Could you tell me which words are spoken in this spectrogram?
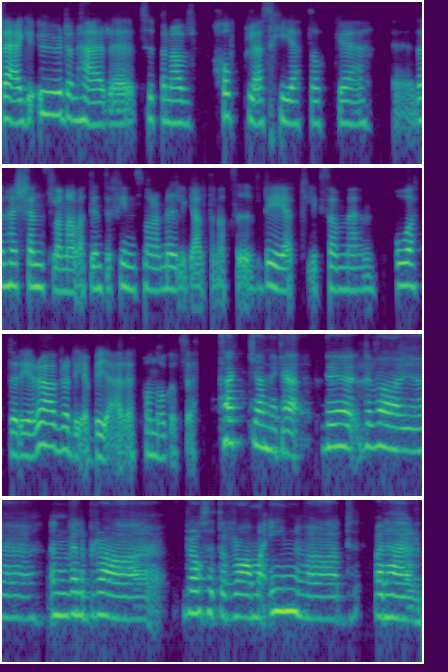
väg ur den här eh, typen av hopplöshet och eh, eh den här känslan av att det inte finns några möjliga alternativ. Det är att liksom eh, återerövra det begäret på något sätt. Tack Annika. Det, det var ju en väldigt bra, bra sätt att rama in vad, vad det här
